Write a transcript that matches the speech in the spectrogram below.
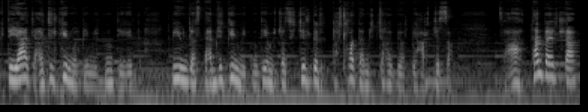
гэтээ яаж ажилдгийг нь би мэднэ. Тэгээд би үүнд бас дамжидгийг мэднэ. Тийм учраас хичээл дээр тослогоо дамжиж байгааг би бол би харж байсан. За танд баярлалаа.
